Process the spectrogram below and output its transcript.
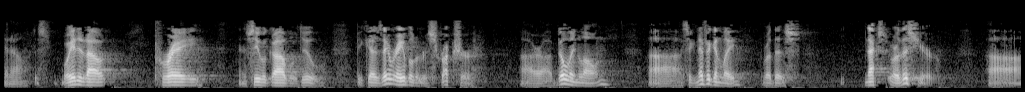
you know, just wait it out, pray, and see what God will do. Because they were able to restructure our uh, building loan uh, significantly for this next or this year. Uh,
